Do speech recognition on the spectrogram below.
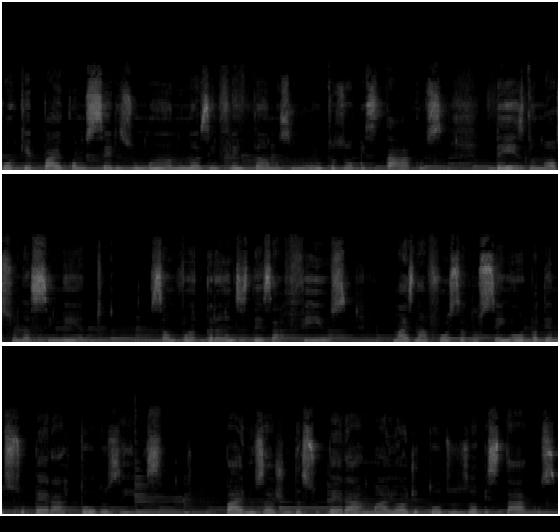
porque, Pai, como seres humanos, nós enfrentamos muitos obstáculos desde o nosso nascimento. São grandes desafios, mas na força do Senhor podemos superar todos eles. Pai, nos ajuda a superar o maior de todos os obstáculos,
